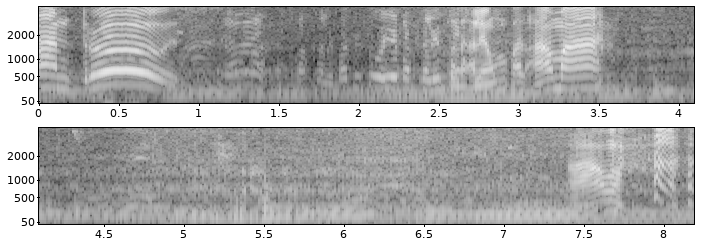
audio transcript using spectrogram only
Paman terus. Empat kali empat aman. Aman.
